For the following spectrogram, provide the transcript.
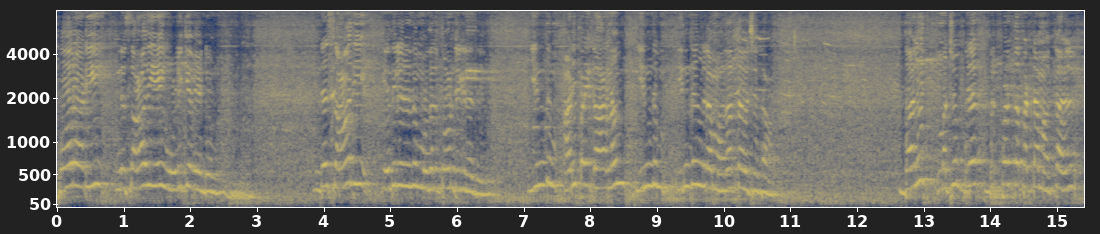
போராடி இந்த சாதியை ஒழிக்க வேண்டும். இந்த சாதி எதிலிருந்து முதல் தோன்றுகிறது. இந்து அடிப்படை காரணம் இந்து இந்துங்கிற மதத்தை வச்சுதான். தலித் மற்றும் பிற பிற்படுத்தப்பட்ட மக்கள்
